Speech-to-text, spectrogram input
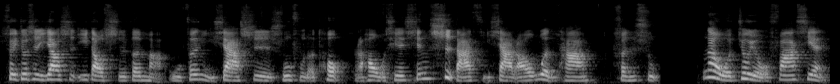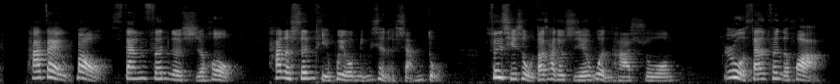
所以就是一样是一到十分嘛，五分以下是舒服的痛，然后我先先试打几下，然后问他分数，那我就有发现他在报三分的时候，他的身体会有明显的闪躲，所以其实我当下就直接问他说，如果三分的话，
